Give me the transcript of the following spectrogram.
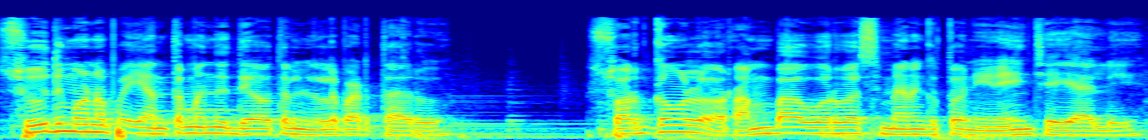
సూదిమొనపై ఎంతమంది దేవతలు నిలబడతారు? స్వర్గంలో రంభా ఊర్వశి మెనకతో నేనేం చేయాలి?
